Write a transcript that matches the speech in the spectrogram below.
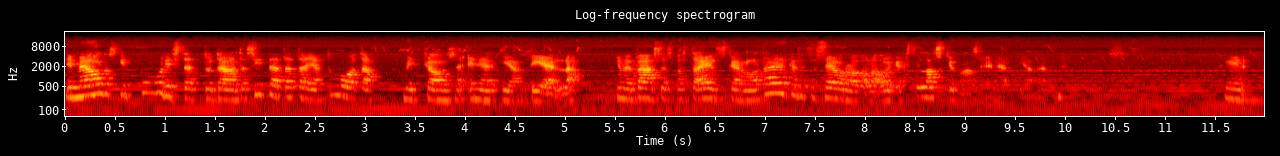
niin me oltaisikin puhdistettu täältä sitä, tätä ja tuota, mitkä on se energian tiellä. Ja me päästäisiin vasta ensi kerralla tai ehkä sitten seuraavalla oikeasti laskemaan se energia tänne. Niin,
